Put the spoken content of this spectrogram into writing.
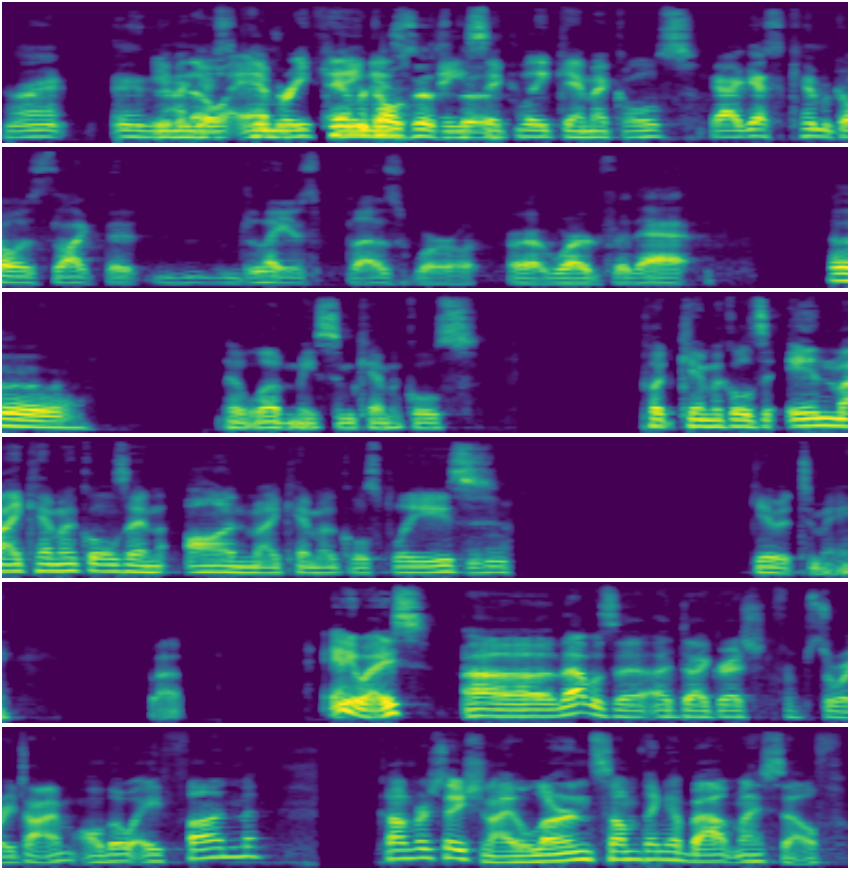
right? And Even I though guess chem- everything chemicals is the- basically chemicals. yeah, I guess chemical is like the latest buzzword uh, word for that. Oh, I love me some chemicals. Put chemicals in my chemicals and on my chemicals, please. Mhm. Give it to me. But, anyways, uh, that was a, a digression from story time. Although a fun conversation, I learned something about myself.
